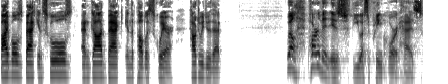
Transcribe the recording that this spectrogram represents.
Bibles back in schools and God back in the public square. How do we do that? Well, part of it is the U.S. Supreme Court has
